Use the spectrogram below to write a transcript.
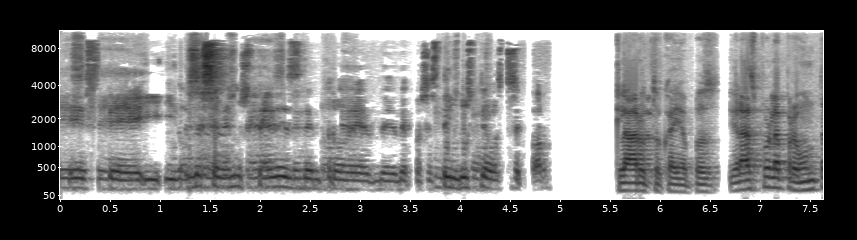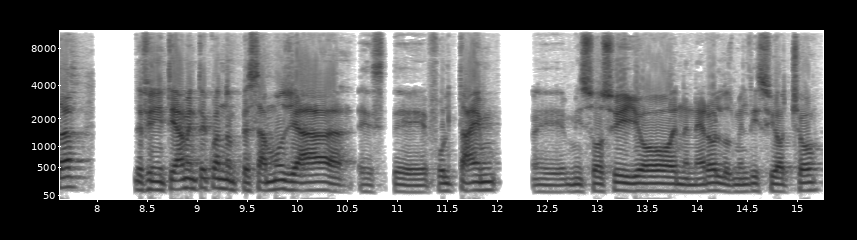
Este, y, dónde se ven ustedes dentro de, de, pues, esta industria o este sector? Claro, Tocayo. Pues gracias por la pregunta. Definitivamente cuando empezamos ya este, full time, eh, mi socio y yo en enero del 2018,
